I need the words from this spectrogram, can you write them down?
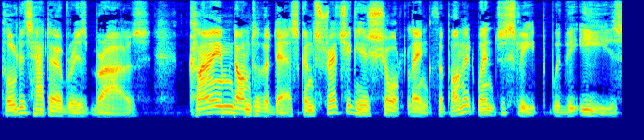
pulled his hat over his brows, climbed onto the desk, and stretching his short length upon it, went to sleep with the ease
